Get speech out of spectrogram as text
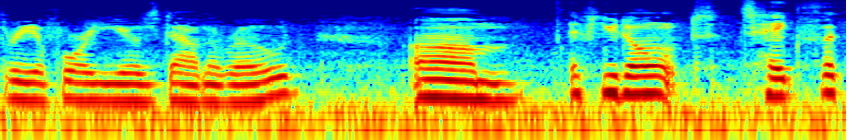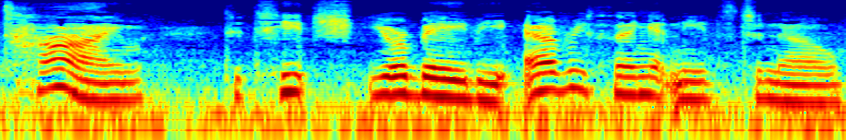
three or four years down the road um, if you don't take the time to teach your baby everything it needs to know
